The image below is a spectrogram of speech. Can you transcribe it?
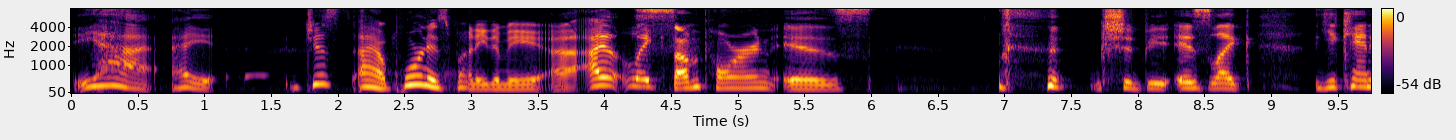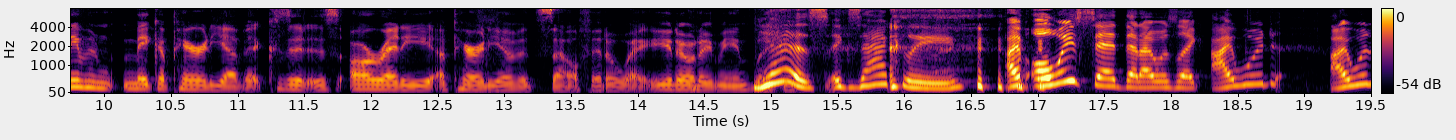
Yeah, I just I know, porn is funny to me. Uh, I like Some porn is should be is like you can't even make a parody of it because it is already a parody of itself in a way. You know what I mean? Like, yes, exactly. I've always said that I was like, I would, I would,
